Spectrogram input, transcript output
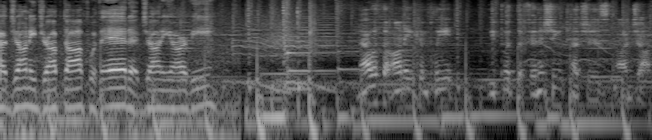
Got Johnny dropped off with Ed at Johnny RV. Now with the awning complete, we put the finishing touches on Johnny.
